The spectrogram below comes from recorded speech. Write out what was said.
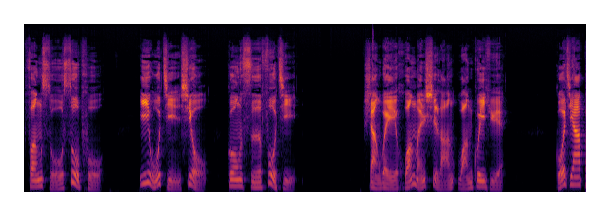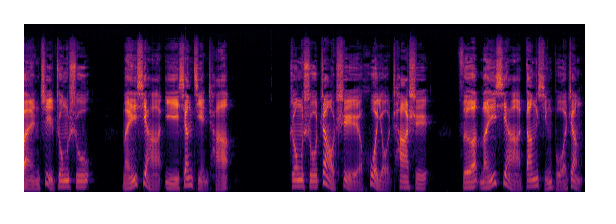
风俗素朴，衣无锦绣，公私富己。上谓黄门侍郎王圭曰：“国家本治中书，门下以相检查。中书赵敕或有差失，则门下当行驳正。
